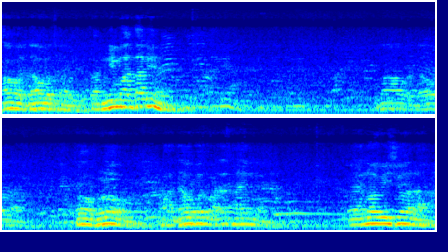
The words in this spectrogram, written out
આ વાદા વાદા તમની માતા ની? ને ના વાદા વાદા તો હળો, વાદા ઉપર વાદા થાય ને. એનો વિશ્વાસ રાખ.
